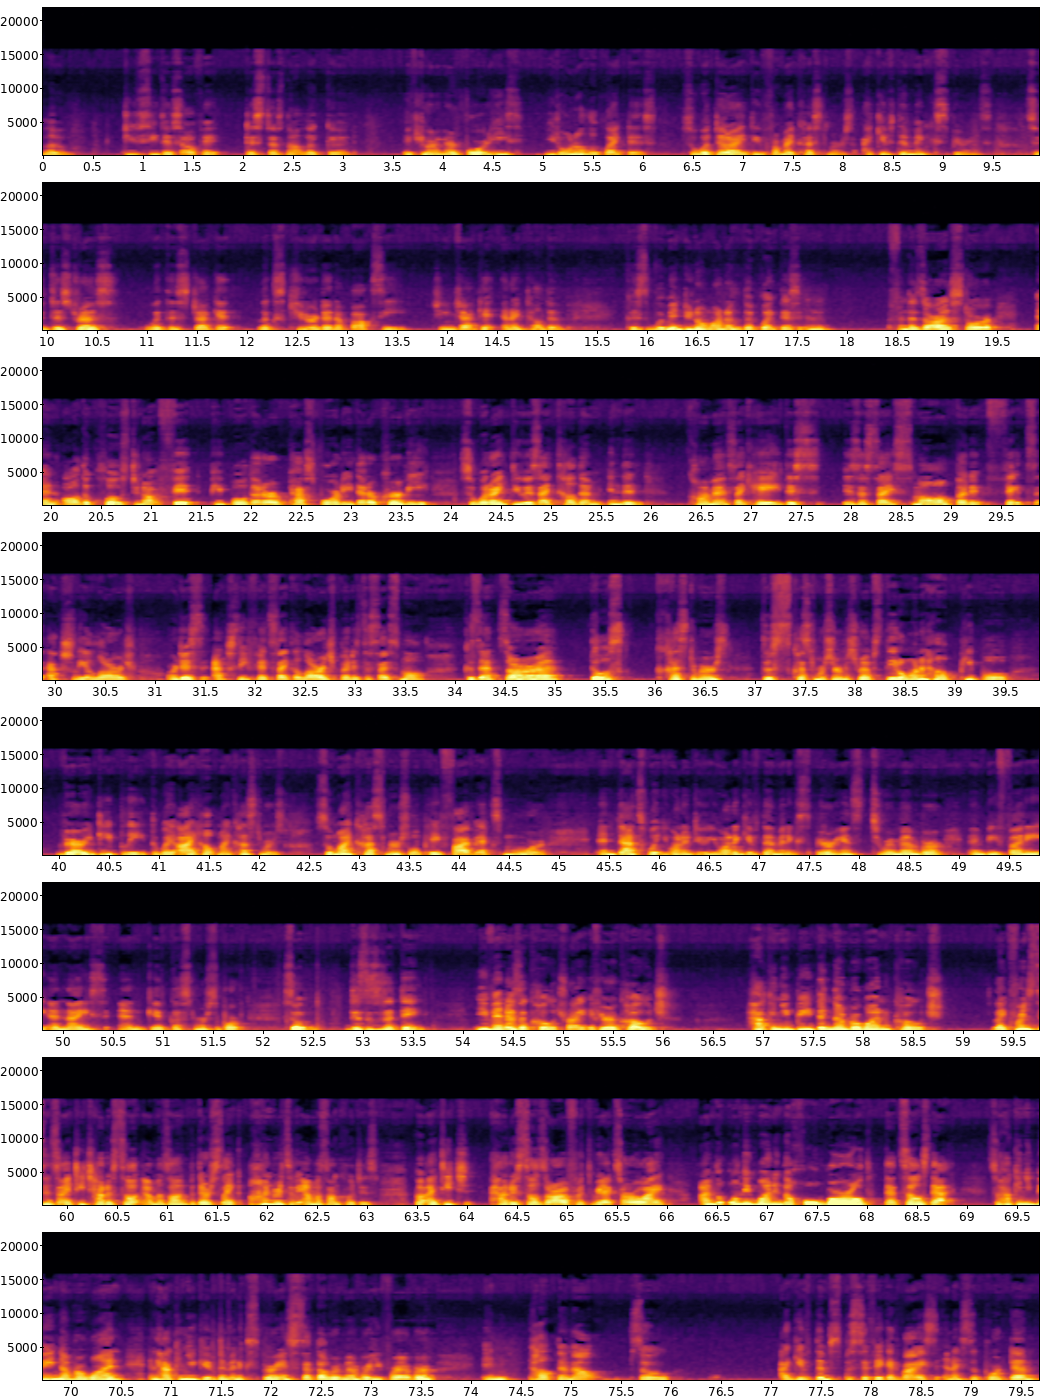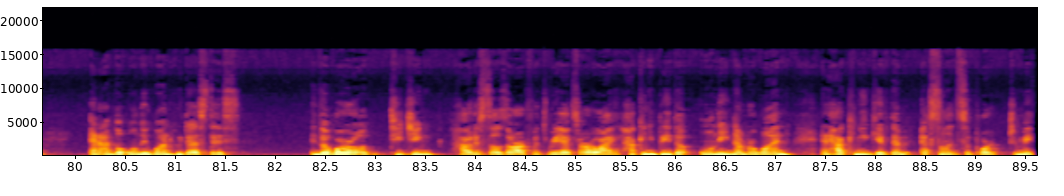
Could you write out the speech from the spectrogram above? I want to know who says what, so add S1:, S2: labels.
S1: Hello. Do you see this outfit? This does not look good. If you're in your 40s, you don't want to look like this. So what do I do for my customers? I give them experience. So this dress with this jacket looks cuter than a boxy jean jacket and I tell them cuz women do not want to look like this in from the Zara store and all the clothes do not fit people that are past 40 that are curvy. So what I do is I tell them in the comments like, "Hey, this is a size small, but it fits actually a large, or this actually fits like a large, but it's a size small. Because at Zara, those customers, those customer service reps, they don't want to help people very deeply the way I help my customers. So my customers will pay 5x more. And that's what you want to do. You want to give them an experience to remember and be funny and nice and give customer support. So this is the thing. Even as a coach, right? If you're a coach, how can you be the number one coach? Like for instance, I teach how to sell Amazon, but there's like hundreds of Amazon coaches. But I teach how to sell Zara for 3x ROI. I'm the only one in the whole world that sells that. So how can you be number one and how can you give them an experience that they'll remember you forever and help them out? So I give them specific advice and I support them and I'm the only one who does this in the world teaching how to sell Zara for 3x ROI? How can you be the only number one? And how can you give them excellent support to make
